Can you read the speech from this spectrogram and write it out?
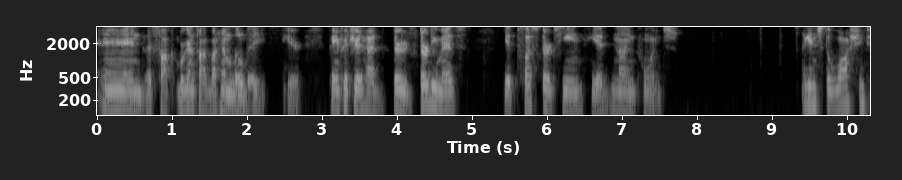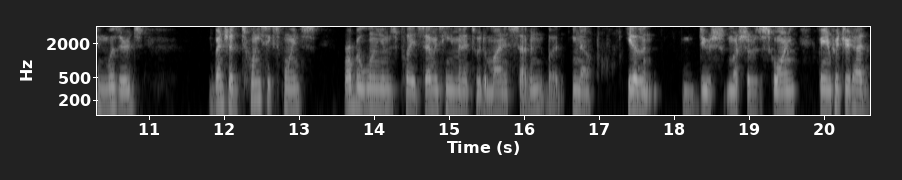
And let's talk. We're going to talk about him a little bit here. Payton Pritchard had 30 minutes. He had plus 13. He had 9 points. Against the Washington Wizards, the bench had 26 points. Robert Williams played 17 minutes with a minus 7, but, you know, he doesn't do much of the scoring. Payton Pritchard had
